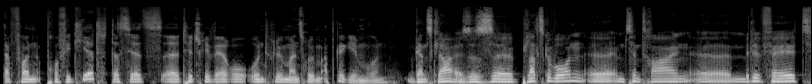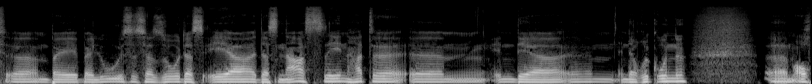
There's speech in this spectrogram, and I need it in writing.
davon profitiert, dass jetzt äh, Titch Rivero und Löhmanns Röben abgegeben wurden? Ganz klar, es ist äh, Platz geworden äh, im zentralen äh, Mittelfeld. Ähm, bei, bei Lou ist es ja so, dass er das Nachsehen hatte ähm, in, der, ähm, in der Rückrunde. Ähm, auch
